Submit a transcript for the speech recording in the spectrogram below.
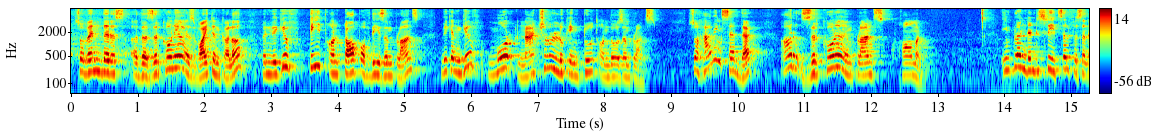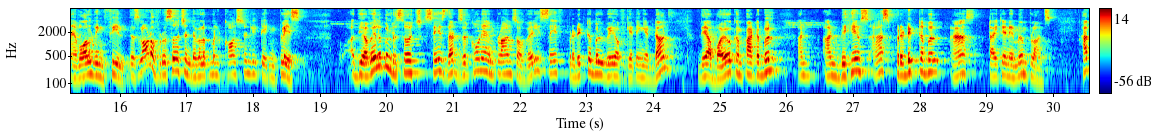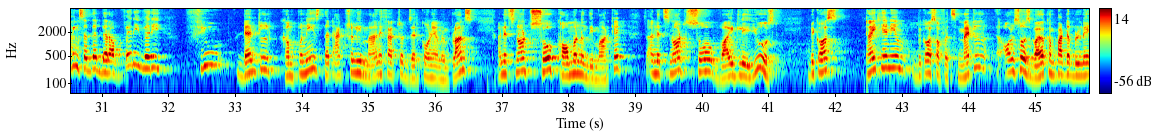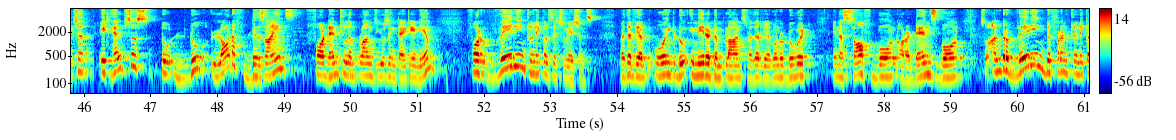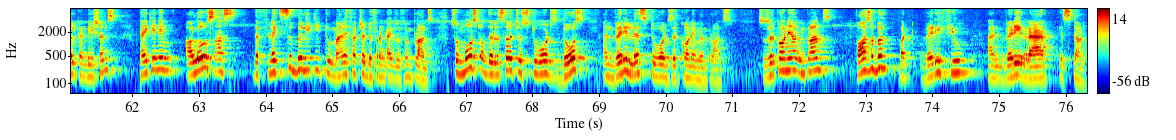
So when there is uh, the zirconia is white in color, when we give teeth on top of these implants, we can give more natural looking tooth on those implants. So having said that, are zirconia implants common? Implant dentistry itself is an evolving field. There's a lot of research and development constantly taking place. Uh, the available research says that zirconia implants are very safe, predictable way of getting it done. They are biocompatible and, and behaves as predictable as titanium implants. Having said that, there are very, very few dental companies that actually manufacture zirconium implants and it's not so common in the market and it's not so widely used because Titanium, because of its metal, also its biocompatible nature, it helps us to do a lot of designs for dental implants using titanium for varying clinical situations. Whether we are going to do immediate implants, whether we are going to do it in a soft bone or a dense bone. So under varying different clinical conditions, titanium allows us the flexibility to manufacture different types of implants. So most of the research is towards those and very less towards zirconium implants. So zirconia implants possible but very few and very rare is done.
